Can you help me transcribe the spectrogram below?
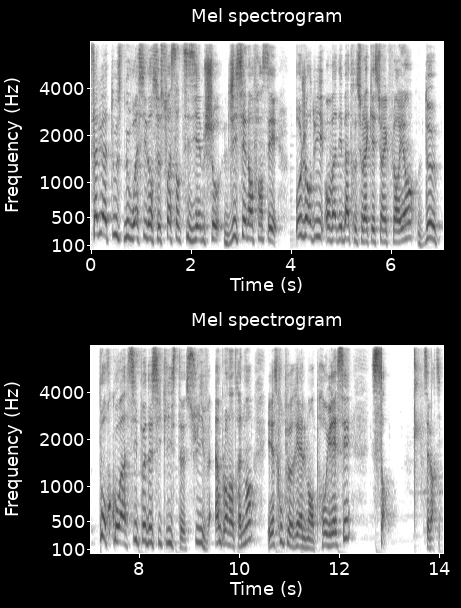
Salut à tous, nous voici dans ce 66e show GCN en français. Aujourd'hui, on va débattre sur la question avec Florian de pourquoi si peu de cyclistes suivent un plan d'entraînement et est-ce qu'on peut réellement progresser sans C'est parti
